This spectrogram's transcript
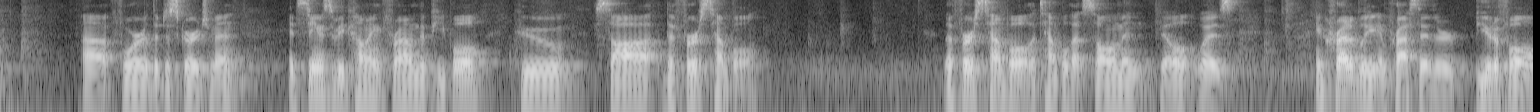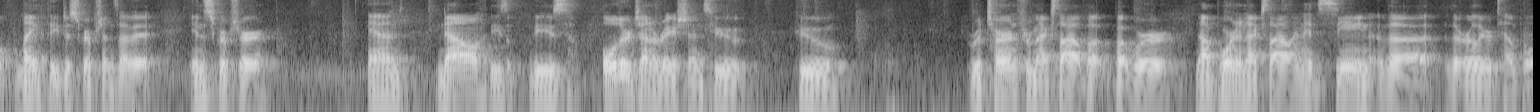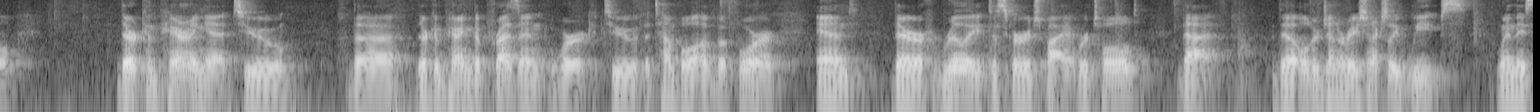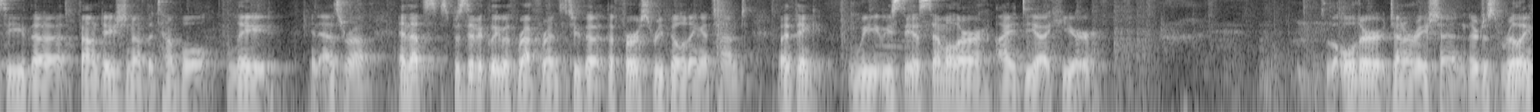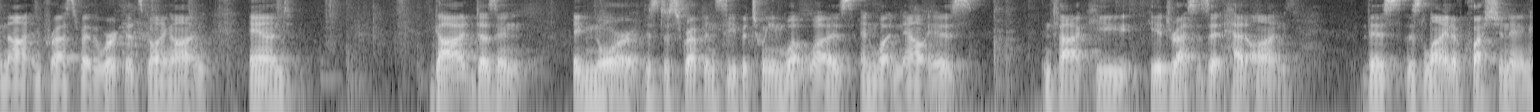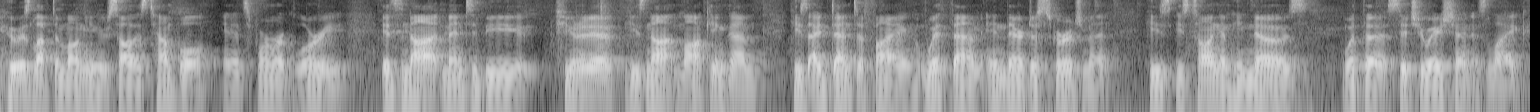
uh, for the discouragement. It seems to be coming from the people who saw the first temple. The first temple, the temple that Solomon built, was incredibly impressive. There are beautiful, lengthy descriptions of it in Scripture. And now these, these older generations who, who returned from exile but, but were not born in exile and had seen the, the earlier temple, they're comparing it to the they're comparing the present work to the temple of before and they're really discouraged by it. We're told that the older generation actually weeps when they see the foundation of the temple laid in Ezra. And that's specifically with reference to the, the first rebuilding attempt. I think we, we see a similar idea here So the older generation, they're just really not impressed by the work that's going on. And God doesn't ignore this discrepancy between what was and what now is. In fact, he, he addresses it head on. This, this line of questioning who is left among you who saw this temple in its former glory? It's not meant to be punitive. He's not mocking them. He's identifying with them in their discouragement. He's, he's telling them he knows what the situation is like.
